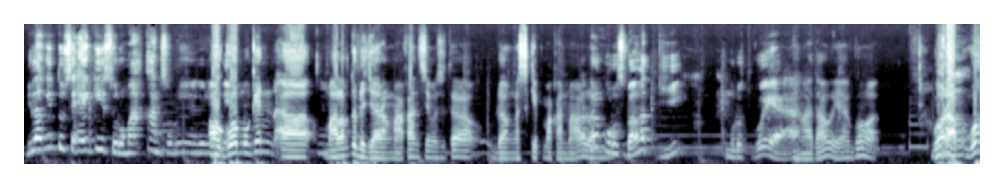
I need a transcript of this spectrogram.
Bilangin tuh si Egi suruh makan, suruh ini. suruh Oh, gue mungkin eh, malam tuh udah jarang makan sih, maksudnya udah nge-skip makan Padahal malam. kurus banget Gi, menurut gue ya. Nggak tahu ya, gue nggak. Gue Orang- gue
